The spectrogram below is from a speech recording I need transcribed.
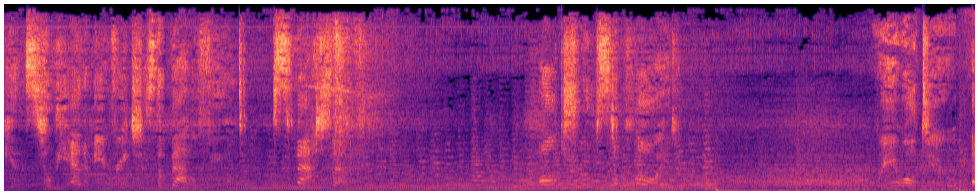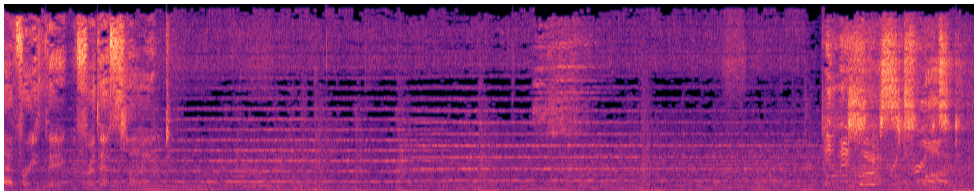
seconds till the enemy reaches the battlefield. Smash them! All troops deployed! We will do everything for this land. Initiate retreat!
